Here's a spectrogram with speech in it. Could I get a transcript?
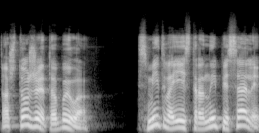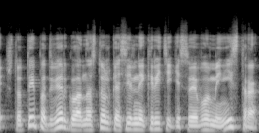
«А что же это было?» СМИ твоей страны писали, что ты подвергла настолько сильной критике своего министра,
